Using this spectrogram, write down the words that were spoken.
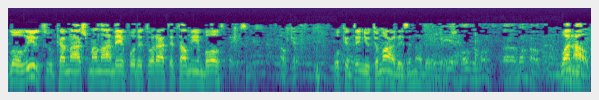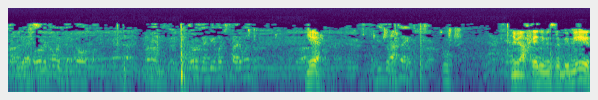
Lo lirtzu kamash malan, therefore the Torah to tell me in both places. Okay. We'll continue tomorrow. There's another. It holds a month, uh, one holiday. One holiday, yes. Florida's always going to go over. I mean, Florida's going to be a much tighter window. Yeah. He's doing the same. Maybe Achedim is Rabbi Meir.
